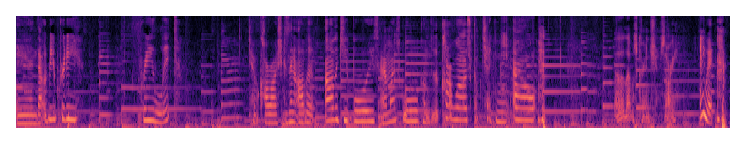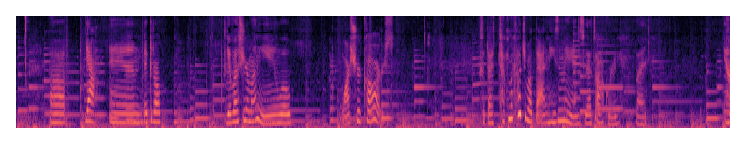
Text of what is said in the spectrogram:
And that would be pretty pretty lit to have a car wash because then all the all the cute boys at my school come to the car wash, come check me out. oh, that was cringe. Sorry. Anyway, uh, yeah, and they could all give us your money and we'll wash your cars. Except I talked to my coach about that, and he's a man, so that's awkward. But yeah,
